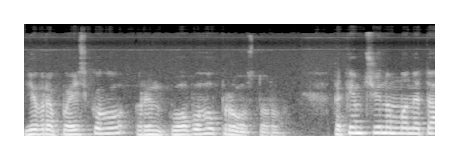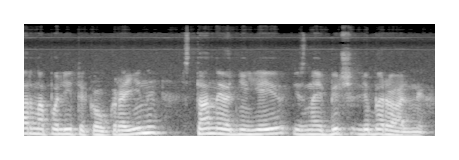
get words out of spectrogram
європейського ринкового простору. Таким чином, монетарна політика України стане однією із найбільш ліберальних.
